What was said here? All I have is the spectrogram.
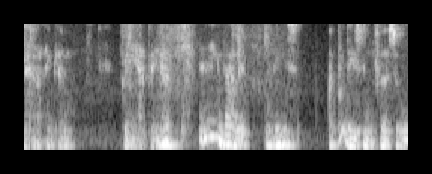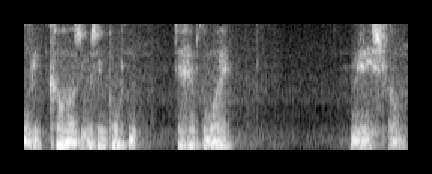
now I think I'm pretty happy. Now, the thing about it, these, I put these in first of all because it was important to have the white really strong.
